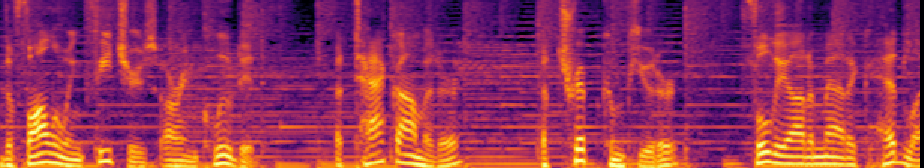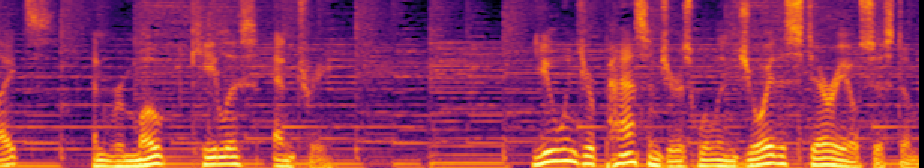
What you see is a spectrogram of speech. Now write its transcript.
The following features are included. A tachometer, a trip computer, fully automatic headlights, and remote keyless entry. You and your passengers will enjoy the stereo system,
